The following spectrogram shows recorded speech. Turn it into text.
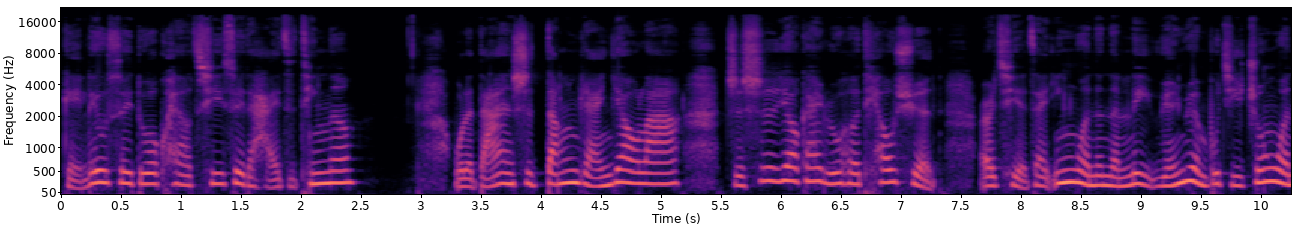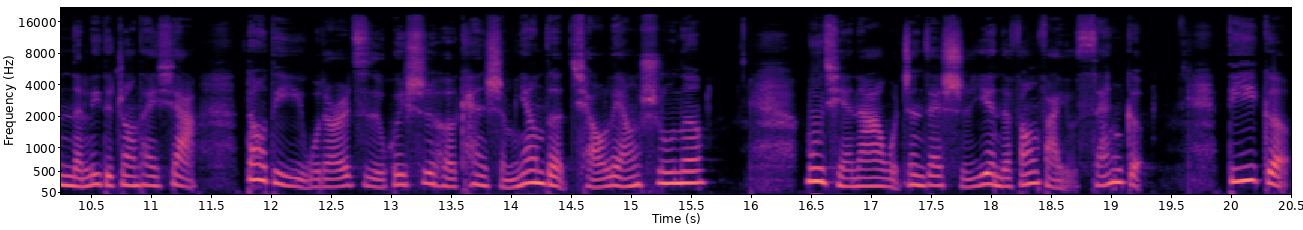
给六岁多快要七岁的孩子听呢？我的答案是当然要啦，只是要该如何挑选，而且在英文的能力远远不及中文能力的状态下，到底我的儿子会适合看什么样的桥梁书呢？目前呢，我正在实验的方法有三个：第一个，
